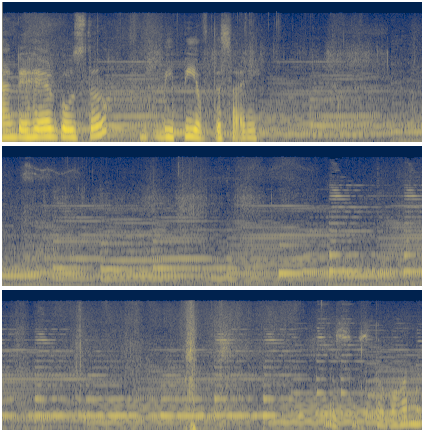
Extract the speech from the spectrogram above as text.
And here goes the BP of the sari. This is the one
